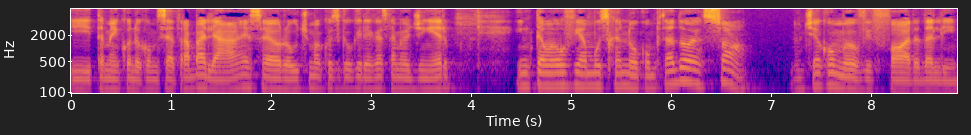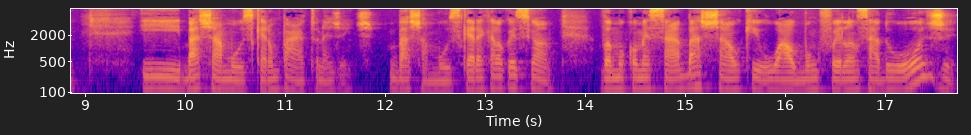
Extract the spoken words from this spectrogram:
E também quando eu comecei a trabalhar, essa era a última coisa que eu queria gastar meu dinheiro. Então eu ouvia música no computador, só. Não tinha como eu ouvir fora dali. E baixar a música era um parto, né, gente? Baixar a música era aquela coisa assim, ó. Vamos começar a baixar o que o álbum que foi lançado hoje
